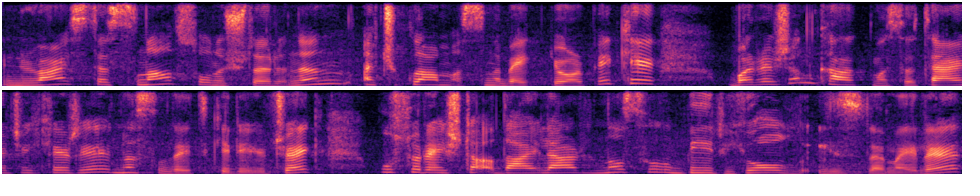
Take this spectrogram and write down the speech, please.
üniversite sınav sonuçlarının açıklanmasını bekliyor. Peki barajın kalkması tercihleri nasıl etkileyecek? Bu süreçte adaylar nasıl bir yol izlemeli?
